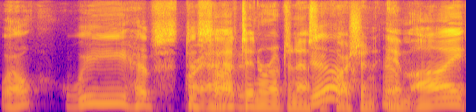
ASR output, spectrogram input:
Well, we have decided. Right, I have to interrupt and ask yeah, a question. Yeah. Am I,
